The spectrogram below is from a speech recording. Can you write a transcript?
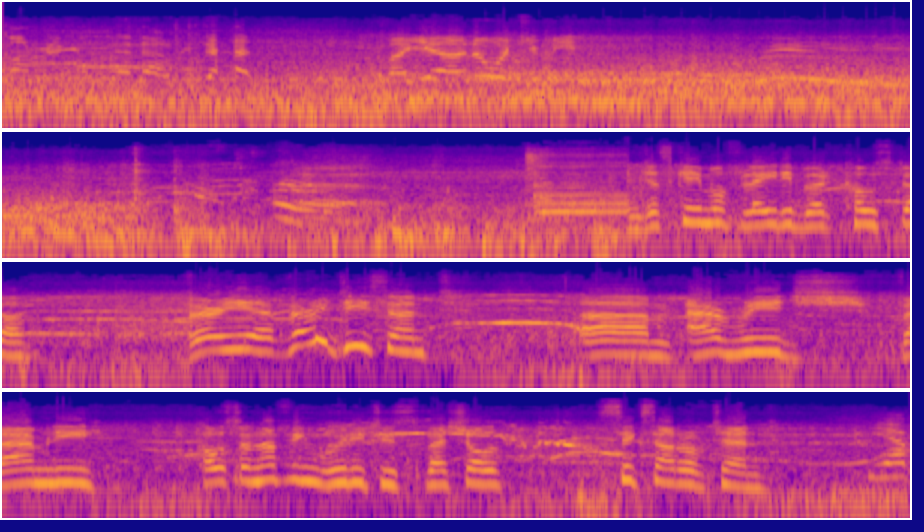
Can't really compare that with that. But yeah, I know what you mean. Uh, just came off Ladybird Coaster very uh, very decent um, average family. House so nothing really too special. 6 out of 10 yep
